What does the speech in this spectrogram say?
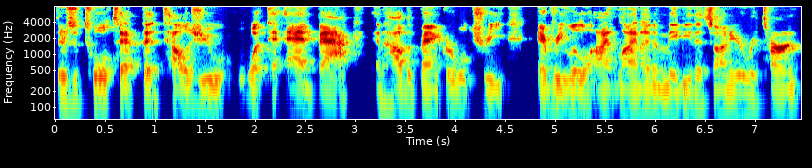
there's a tooltip that tells you what to add back and how the banker will treat every little line item, maybe that's on your return,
